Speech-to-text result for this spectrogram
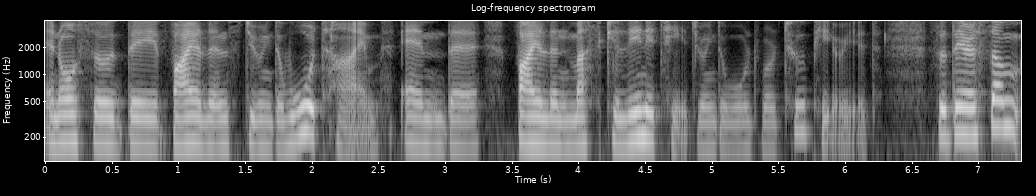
and also the violence during the wartime and the violent masculinity during the World War II period. So there's some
